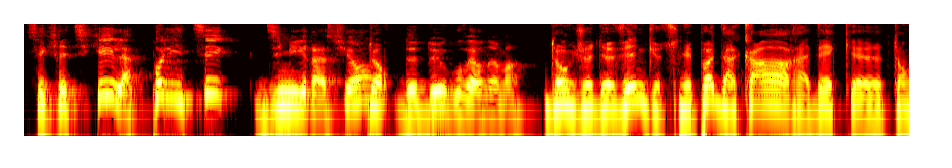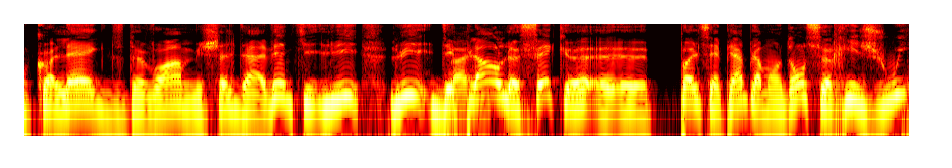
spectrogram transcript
c'est critiquer la politique d'immigration de deux gouvernements. Donc, je devine que tu n'es pas d'accord avec euh, ton collègue du devoir, Michel David, qui, lui, lui déplore ben, le fait que euh, Paul Saint-Pierre Plamondon se réjouit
